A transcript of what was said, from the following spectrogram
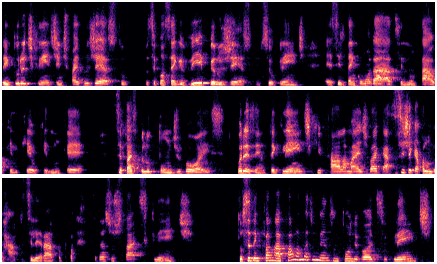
Leitura de cliente a gente faz no gesto, você consegue ver pelo gesto do seu cliente é, se ele está incomodado, se ele não está, o que ele quer, o que ele não quer. Você faz pelo tom de voz. Por exemplo, tem cliente que fala mais devagar. Se você chegar falando rápido, acelerado, você vai assustar esse cliente. Então você tem que falar, fala mais ou menos no tom de voz do seu cliente,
